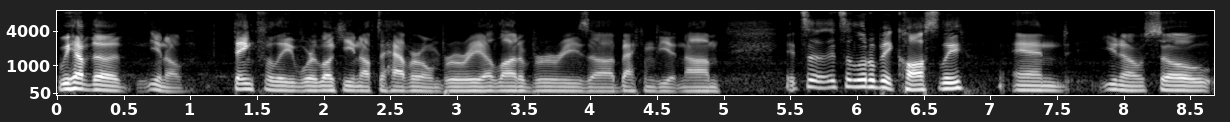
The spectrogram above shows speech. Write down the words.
We have the you know thankfully we're lucky enough to have our own brewery. A lot of breweries uh, back in Vietnam, it's a it's a little bit costly, and you know so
